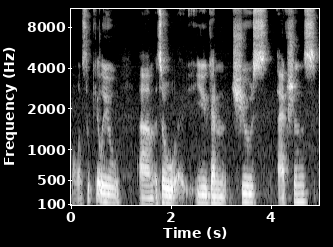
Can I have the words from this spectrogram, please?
wants to kill you. Um, so you can choose actions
